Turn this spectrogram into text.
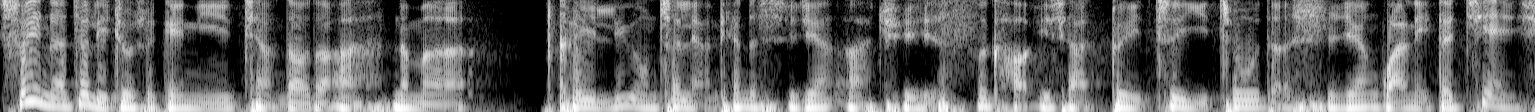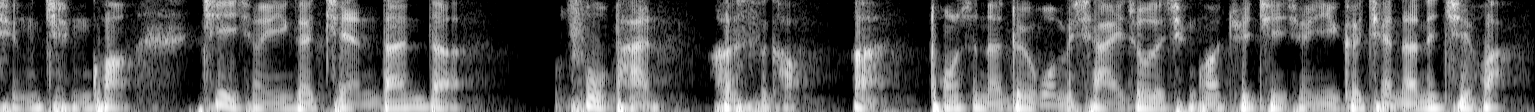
所以呢，这里就是给你讲到的啊，那么可以利用这两天的时间啊，去思考一下对这一周的时间管理的践行情况进行一个简单的复盘和思考。同时呢，对我们下一周的情况去进行一个简单的计划。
